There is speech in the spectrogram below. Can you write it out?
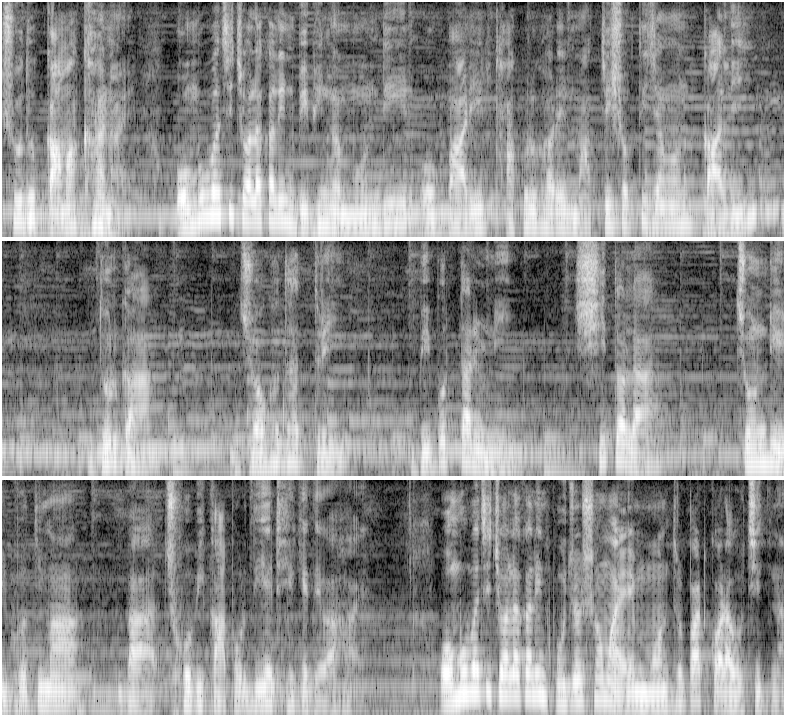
শুধু কামাখ্যা নয়, অম্বুবাচী চলাকালীন বিভিন্ন মন্দির ও বাড়ির ঠাকুর ঘরের মাতৃশক্তি যেমন কালী দুর্গা, জগদ্ধাত্রী, বিপত্তারিণী, শীতলা, চণ্ডীর প্রতিমা বা ছবি কাপড় দিয়ে ঢেকে দেওয়া হয়। অম্বুবাচী চলাকালীন পুজোর সময়ে মন্ত্রপাঠ করা উচিত না।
